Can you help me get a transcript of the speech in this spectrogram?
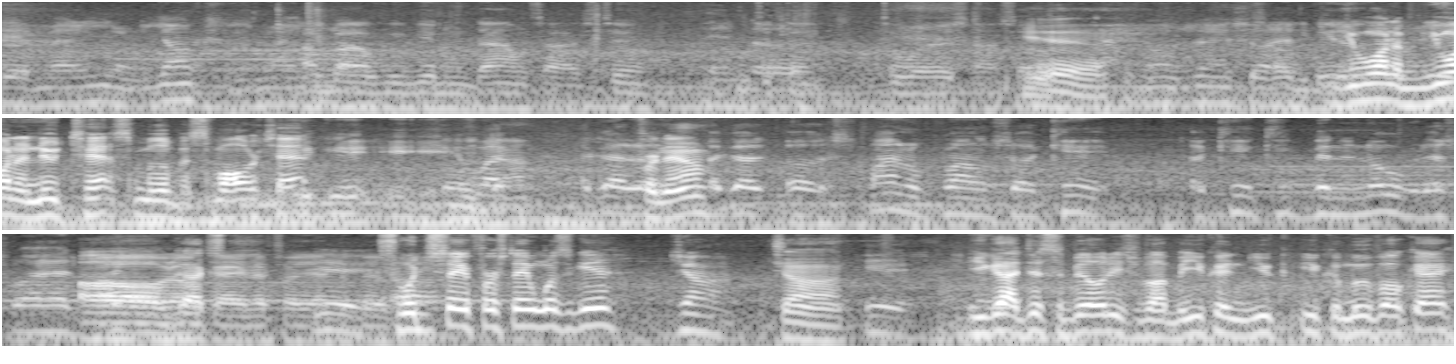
there, man. You know, the youngsters, man. How You know, about we get them downsized too? and, to, uh, the, to where it's not so. yeah. you know what I'm saying? So I had to get You want a you want a new tent, a little bit smaller tent? Yeah, yeah, yeah, my- I got For a, now? I got a spinal problem, so I can't. I can't keep bending over. That's why I had. to Oh, bend gotcha. okay. That's what you have Yeah. to do. So what'd you say your first name was again? John. John. Yeah. You got disabilities, but but you can you you can move okay.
